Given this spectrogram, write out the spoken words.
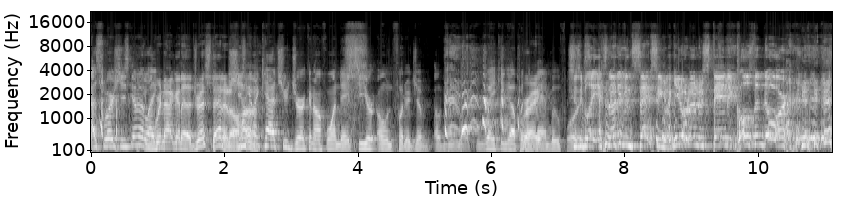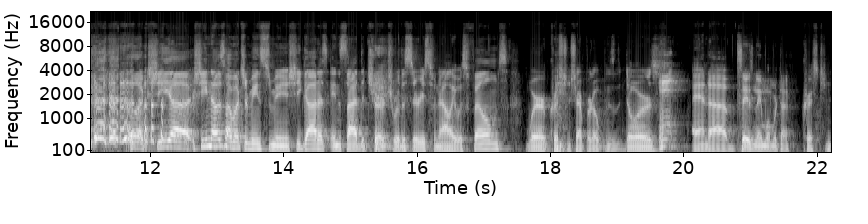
I swear she's gonna like. we're not gonna address that at all. She's huh? gonna catch you jerking off one day to your own footage of, of you like waking up in right? the bamboo forest. She's gonna be like, it's not even sexy. Like you don't understand it. Close the door. Look, she uh, she knows how much it means to me. She got us inside the church where the series finale was filmed, where Christian Shephard opens the doors, and uh, Say his name one more time. Christian.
